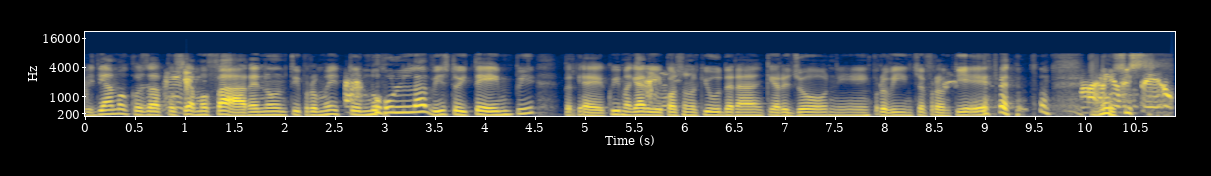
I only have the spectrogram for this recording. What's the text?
Vediamo cosa possiamo fare. Non ti prometto nulla, visto i tempi, perché qui magari possono chiudere anche regioni, province, frontiere. Ma Non io si spero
